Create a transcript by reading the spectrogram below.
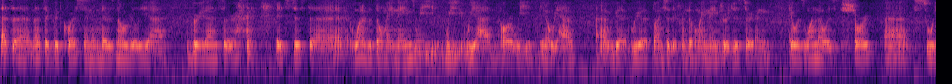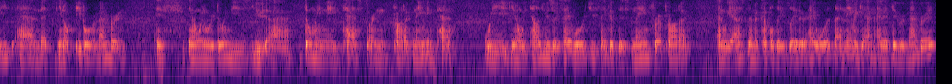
that's a that's a good question, and there's no really uh, great answer. it's just uh, one of the domain names we, we, we had, or we you know we have. Uh, we got we got a bunch of different domain names registered, and it was one that was short, uh, sweet, and that you know people remembered if you know when we're doing these uh, domain name tests or product naming tests, we you know we tell users, hey, what would you think of this name for a product? And we ask them a couple days later, hey, what was that name again? And if they remember it,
